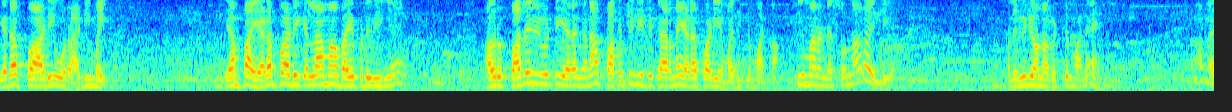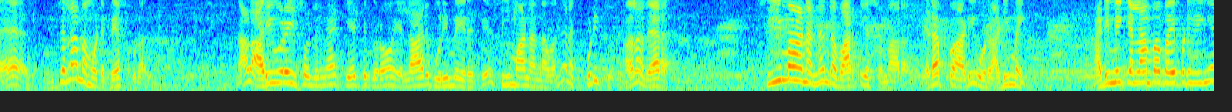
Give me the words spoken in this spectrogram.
எடப்பாடி ஒரு அடிமை. ஏன்பா எடப்பாடிக்கு எல்லாமா பயப்படுவீங்க? அவர் பதவி விட்டு இறங்கினா பக்கத்து வீட்டுக்காரனே எடப்பாடியை மதிக்க மாட்டான். சீமான் அண்ணன் சொன்னாரா இல்லையா? அந்த வீடியோ நான் விட்டுமானே? அதனால இதெல்லாம் நம்மகிட்ட பேசக்கூடாது. அதனால அறிவுரை சொல்லுங்க கேட்டுக்கிறோம். எல்லாருக்கும் உரிமை இருக்கு. சீமான் அண்ணன் வந்து எனக்கு பிடிக்கும். அதெல்லாம் வேற. சீமான் அண்ணன் இந்த வார்த்தையை சொன்னாரா? எடப்பாடி ஒரு அடிமை. அடிமைக்கெல்லாம்ப்பா பயப்படுவீங்க?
